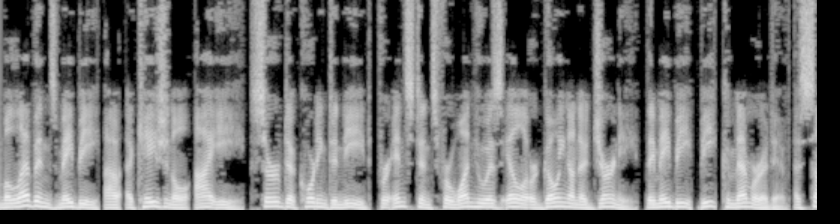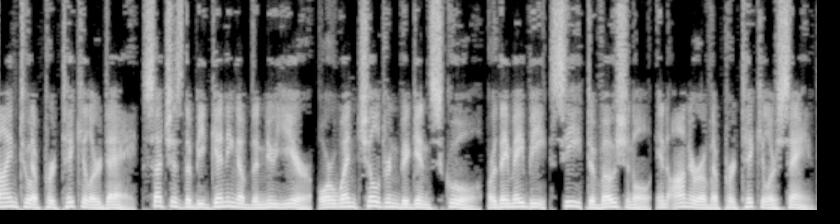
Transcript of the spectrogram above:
Molebens may be a occasional i.e., served according to need, for instance for one who is ill or going on a journey, they may be b commemorative assigned to a particular day, such as the beginning of the new year, or when children begin school, or they may be c devotional in honor of a particular saint.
